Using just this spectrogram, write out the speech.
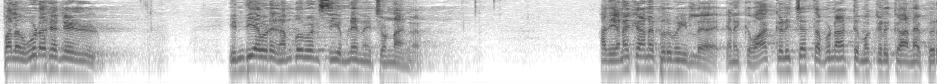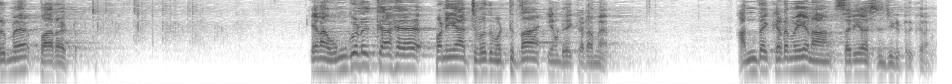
பல ஊடகங்கள் இந்தியாவுடைய நம்பர் ஒன் சிஎம்னு சொன்னாங்க. அது எனக்கான பெருமை இல்லை. எனக்கு வாக்களிச்ச தமிழ்நாட்டு மக்களுக்கான பெருமை பாராட்டு. ஏன்னா உங்களுக்காக பணியாற்றுவது மட்டும்தான் என்னுடைய கடமை. அந்த கடமையை நான் சரியா செஞ்சுக்கிட்டு இருக்கிறேன்.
